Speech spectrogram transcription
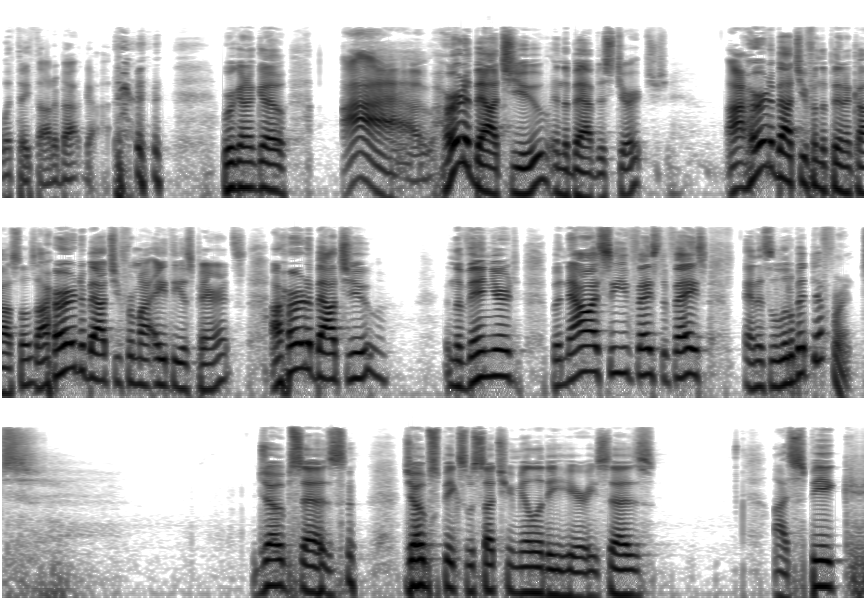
what they thought about God. We're going to go, I heard about you in the Baptist church. I heard about you from the Pentecostals. I heard about you from my atheist parents. I heard about you in the vineyard, but now I see you face to face and it's a little bit different. Job says, Job speaks with such humility here. He says, I speak,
